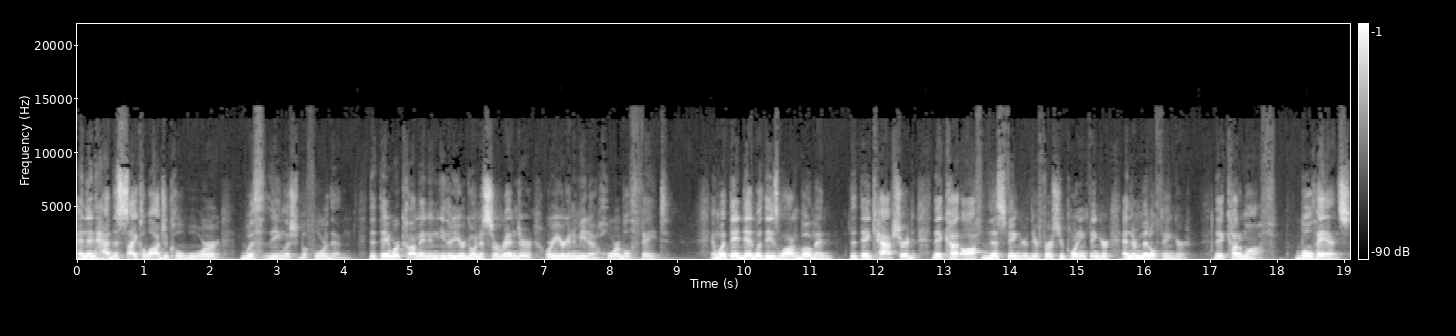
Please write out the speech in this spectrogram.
and then have the psychological war with the English before them. That they were coming and either you're going to surrender or you're going to meet a horrible fate. And what they did with these longbowmen, that they captured, they cut off this finger, their first, your pointing finger, and their middle finger. They cut them off, both hands.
